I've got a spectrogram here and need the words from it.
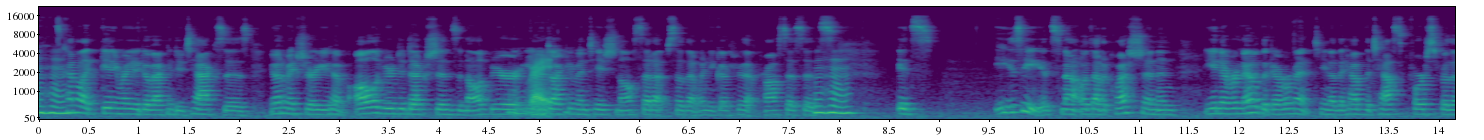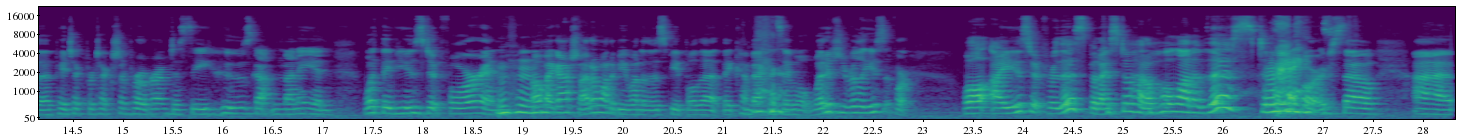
Mhm. It's kind of like getting ready to go back and do taxes. You want to make sure you have all of your deductions and all of your, your Right. documentation all set up so that when you go through that process, it's Mhm. it's easy. It's not without a question. And you never know. The government, you know, they have the task force for the Paycheck Protection Program to see who's gotten money and what they've used it for. And Mhm. oh my gosh, I don't want to be one of those people that they come back and say, well, what did you really use it for? Well, I used it for this, but I still had a whole lot of this to pay Right. for. So, uh,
